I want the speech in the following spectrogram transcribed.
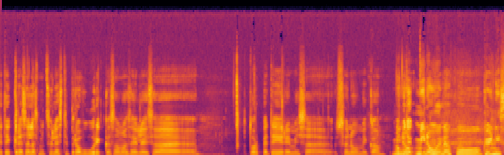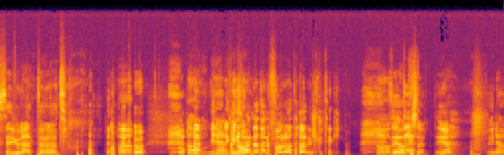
et EKRE selles mõttes oli hästi bravuurikas oma sellise torpedeerimise sõnumiga. minu muidugi..., minu nagu künnist see ei ületanud nagu aa, mina nägin minu seda..., nad on mu radaril kuidagi. aa, veob jah. mina,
